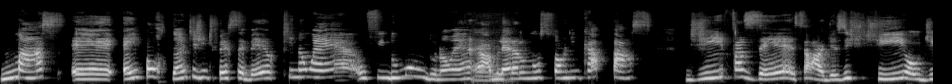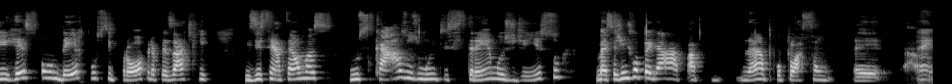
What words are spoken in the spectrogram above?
mas é, é, importante a gente perceber que não é o fim do mundo, não é, é. a mulher ela não se torna incapaz de fazer, sei lá, de existir ou de responder por si própria, apesar de que existem até umas, uns casos muito extremos disso, mas se a gente for pegar a, a, né, a população, é, é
